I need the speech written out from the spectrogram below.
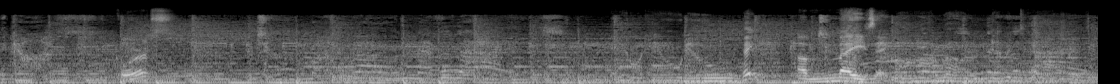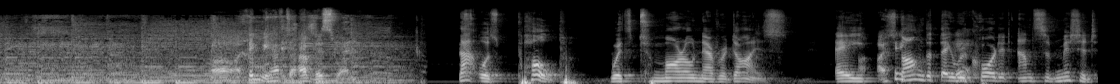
Because Chorus. tomorrow never lies. Hey, Amazing. Think we have to have this one. that was Pulp with Tomorrow Never Dies, a think- song that they yeah. recorded and submitted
